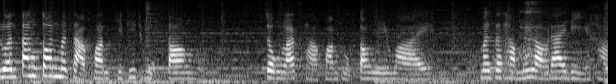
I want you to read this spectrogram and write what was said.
ล้วนตั้งต้นมาจากความคิดที่ถูกต้อง จงรักษาความถูกต้องนี้ไว้ มันจะทำให้เราได้ดีค่ะ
